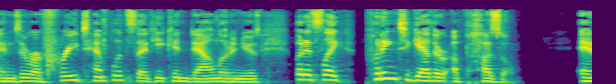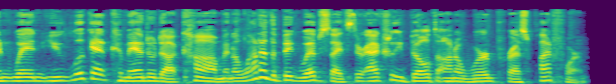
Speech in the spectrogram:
And there are free templates that he can download and use. But it's like putting together a puzzle. And when you look at komando.com and a lot of the big websites, they're actually built on a WordPress platform.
